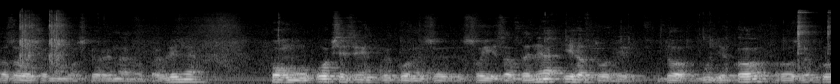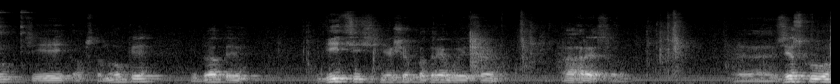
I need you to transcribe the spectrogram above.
Азово-Чорноморського регіонального управління в повному обсязі виконують свої завдання і готові до будь-якого розвитку цієї обстановки і дати відсіч, якщо потребується, агресору. В зв'язку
